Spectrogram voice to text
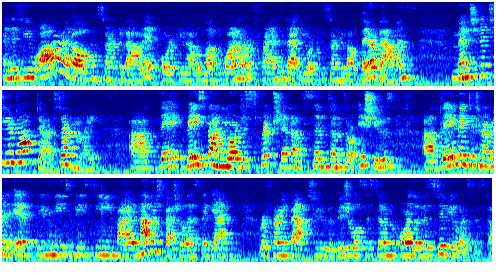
And if you are at all concerned about it, or if you have a loved one or a friend that you're concerned about their balance, mention it to your doctor, certainly. Uh, they, based on your description of symptoms or issues, uh, they may determine if you need to be seen by another specialist, again, referring back to the visual system or the vestibular system.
